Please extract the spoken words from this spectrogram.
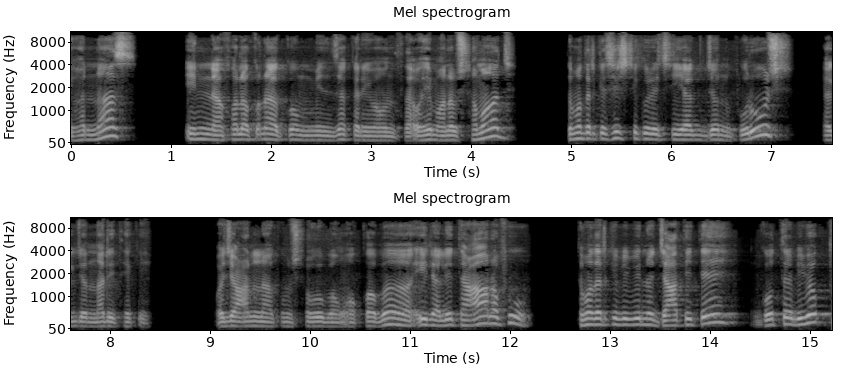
ইহান্নাস ইন্না জাকারি ওহে মানব সমাজ, তোমাদেরকে সৃষ্টি করেছি একজন পুরুষ, একজন নারী থেকে। ওজা আল্লাহকুম সৌবম ও কবা ইল আলী তারফু তোমাদেরকে বিভিন্ন জাতিতে গোত্রে বিভক্ত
